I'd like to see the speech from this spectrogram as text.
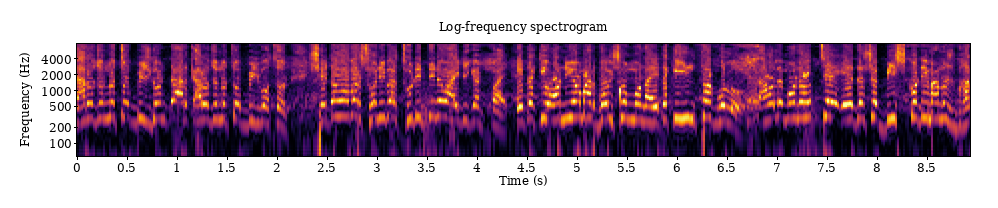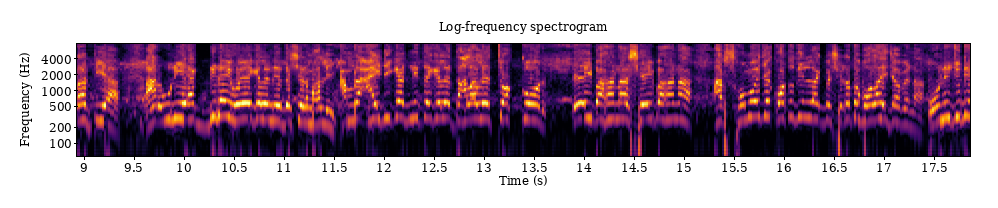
কারোর জন্য চব্বিশ ঘণ্টা আর কারোর জন্য চব্বিশ বছর। সেটাও আবার শনিবার ছুটির দিনেও আইডি কার্ড পায়। এটা কি অনিয়ম আর বৈষম্য না? এটা কি ইনসাফ হলো? তাহলে মনে হচ্ছে এ দেশে বিশ কোটি মানুষ ভাড়াটিয়া, আর উনি একদিনেই হয়ে গেলেন এ দেশের মালিক। আমরা আইডি কার্ড নিতে গেলে দালালের চক্কর, এই বাহানা, সেই বাহানা, আর সময় যে কতদিন লাগবে সেটা তো বলাই যাবে না। উনি যদি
